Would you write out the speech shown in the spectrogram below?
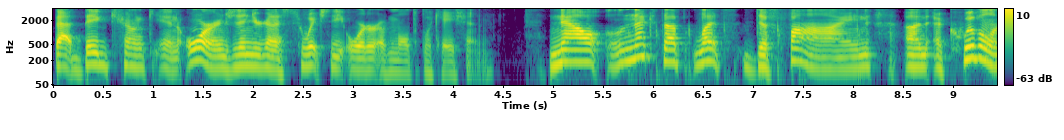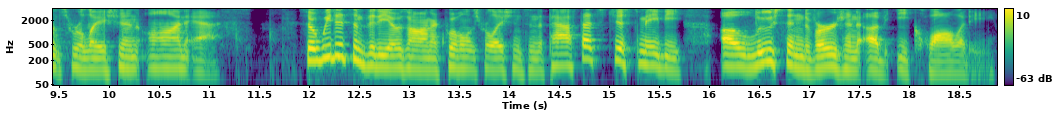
that big chunk in orange, then you're going to switch the order of multiplication. Now, next up, let's define an equivalence relation on S. So we did some videos on equivalence relations in the past. That's just maybe a loosened version of equality.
